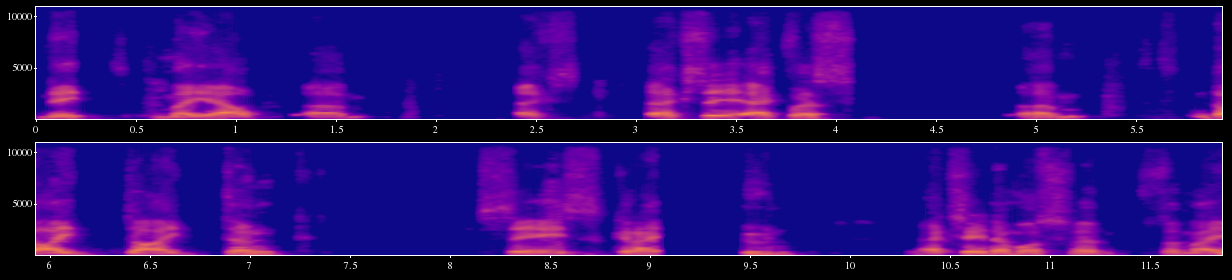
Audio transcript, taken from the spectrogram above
net my help um, ek ek sê ek was um, daai daai dink sê skryf doen. Ek sê nou mos vir vir my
